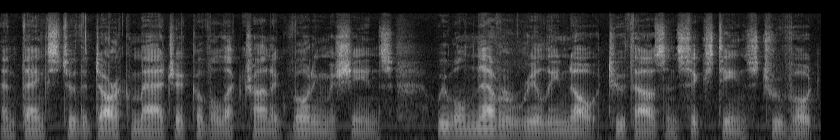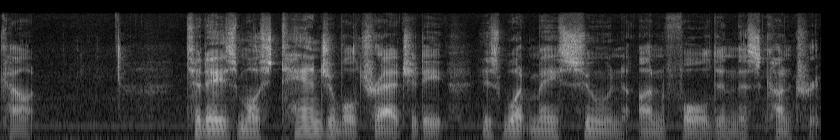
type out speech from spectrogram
And thanks to the dark magic of electronic voting machines, we will never really know 2016's true vote count. Today's most tangible tragedy is what may soon unfold in this country.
